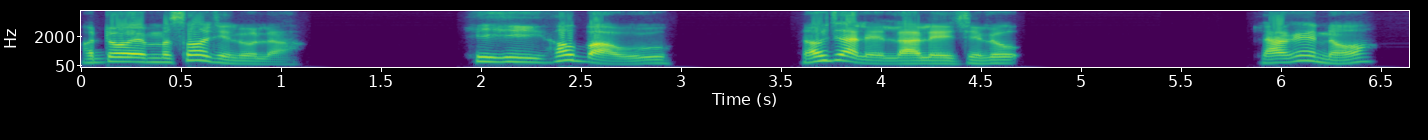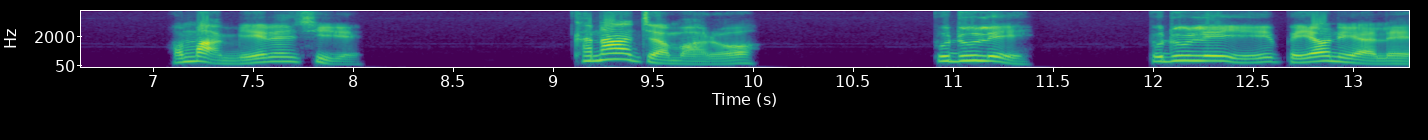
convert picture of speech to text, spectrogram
မတော်ရမစော့ကျင်လို့လား။ဟီဟီဟုတ်ပါဘူးနောက်ကြလဲလာလဲခြင်းလို့လာခဲ့နော်မမအမြဲတမ်းရှိတယ်ခဏကြာမှာတော့ပူတူးလေးပူတူးလေးရေဘယ်ရောက်နေရလဲ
